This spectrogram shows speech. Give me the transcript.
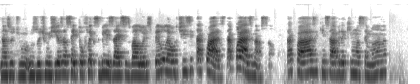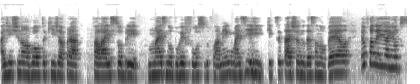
nas últimos, nos últimos dias, aceitou flexibilizar esses valores pelo Léo Ortiz e está quase, está quase, nação. Está quase, quem sabe daqui uma semana a gente não volta aqui já para falar aí sobre o mais novo reforço do Flamengo, mas e aí, o que, que, você está achando dessa novela? Eu falei já em outros,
